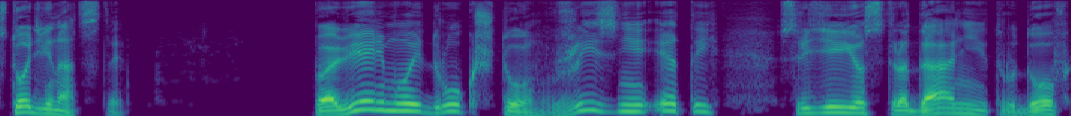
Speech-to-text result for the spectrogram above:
112. Поверь, мой друг, что в жизни этой, среди ее страданий и трудов,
